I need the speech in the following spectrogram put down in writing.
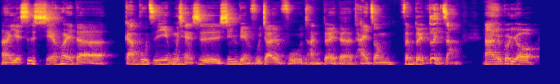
呃也是协会的干部之一，目前是新蝙蝠教育服务团队的台中分队队长。那如果有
